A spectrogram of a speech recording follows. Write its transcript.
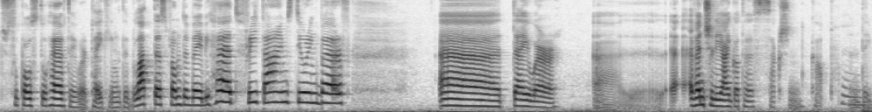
supposed to have. They were taking the blood test from the baby head three times during birth uh, they were uh, eventually i got a suction cup and they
